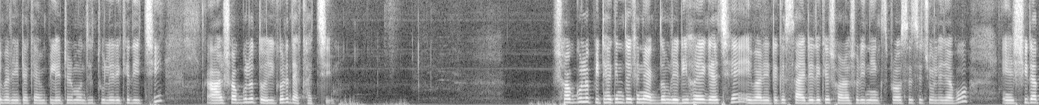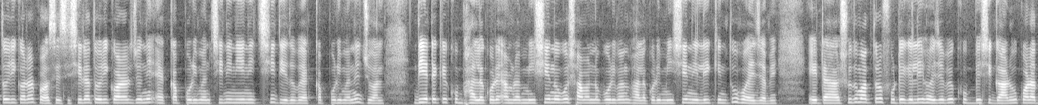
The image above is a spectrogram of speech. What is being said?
এবার এটাকে আমি প্লেটের মধ্যে তুলে রেখে দিচ্ছি। আর সবগুলো তৈরি করে দেখাচ্ছি। সবগুলো পিঠা কিন্তু এখানে একদম রেডি হয়ে গেছে। এবার এটাকে সাইডে রেখে সরাসরি নেক্সট প্রসেসে চলে যাব। এর শিরা তৈরি করার প্রসেসে শিরা তৈরি করার জন্য এক কাপ পরিমাণ চিনি নিয়ে নিচ্ছি, দিয়ে দেবো এক কাপ পরিমাণে জল। দিয়ে এটাকে খুব ভালো করে আমরা মিশিয়ে নেব, সামান্য পরিমাণ ভালো করে মিশিয়ে নিলেই কিন্তু হয়ে যাবে। এটা শুধুমাত্র ফুটে গেলেই হয়ে যাবে, খুব বেশি গাঢ় করার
